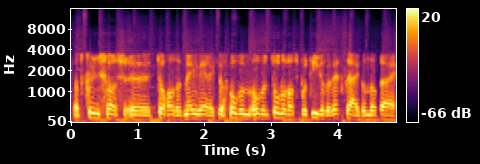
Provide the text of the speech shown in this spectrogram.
dat kunstgras uh, toch altijd meewerkt op een, op een tonnen wat sportievere wedstrijd. Omdat daar,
